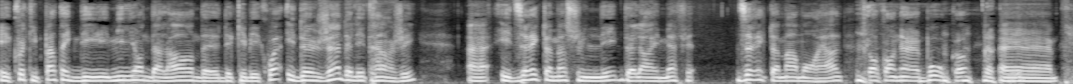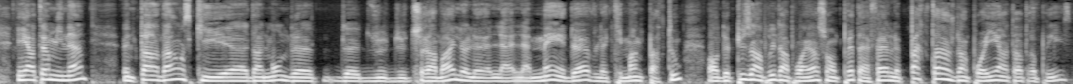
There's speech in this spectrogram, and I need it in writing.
Écoute, ils partent avec des millions de dollars de, de Québécois et de gens de l'étranger euh, et directement sur le nez de l'AMF directement à Montréal. Donc, on a un beau cas. Euh, et en terminant, une tendance qui est euh, dans le monde de- de- du, du travail, là, le- la, la main-d'œuvre qui manque partout. De plus en plus d'employeurs sont prêts à faire le partage d'employés entre entreprises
